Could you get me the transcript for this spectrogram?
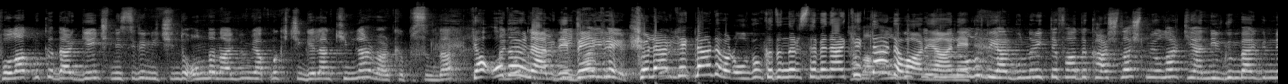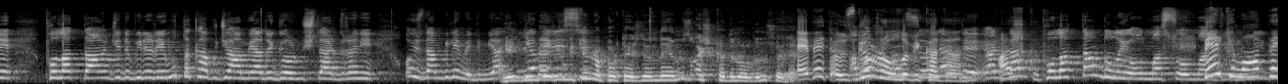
Polat bu kadar genç neslin içinde ondan albüm yapmak için gelen kimler var kapısında? Ya o Hani da kadar önemli. genç- Belki hayır, şöyle erkekler de var. Olgun kadınları seven erkekler Tamam, de olgun var yani. Olurdu yani bunlar ilk defa da karşılaşmıyorlar ki yani Nilgün Belgün'le Polat daha önce de bir araya mutlaka bu camiada görmüşlerdir hani o yüzden bilemedim ya. Nilgün ya Belgün birisi bütün röportajlarında yalnız aşk kadın olduğunu söyler. Evet özgür Ama tamam ruhlu bir söyler kadın. de yani Aşkı- ben Polat'tan dolayı olmazsa olmaz Belki diyorum, muhabbetini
